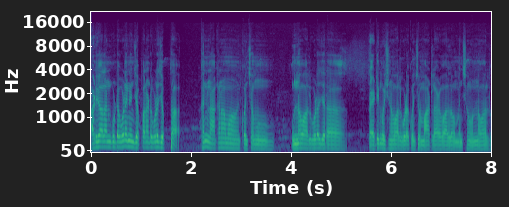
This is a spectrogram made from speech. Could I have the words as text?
అడగాలనుకుంటే కూడా నేను చెప్పాలంటే కూడా చెప్తా. కానీ నాకన్నా కొంచెము ఉన్న వాళ్ళు కూడా జర రైటింగ్ వచ్చిన వాళ్ళు కూడా కొంచెం మాట్లాడే వాళ్ళు మంచిగా ఉన్నవాళ్ళు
